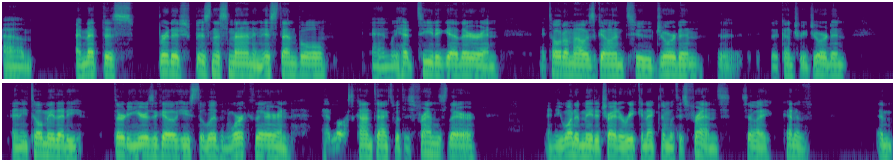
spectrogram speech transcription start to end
um, I met this British businessman in Istanbul and we had tea together. And I told him I was going to Jordan, the, the country Jordan. And he told me that he, 30 years ago, he used to live and work there and had lost contact with his friends there. And he wanted me to try to reconnect him with his friends. So I kind of am,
